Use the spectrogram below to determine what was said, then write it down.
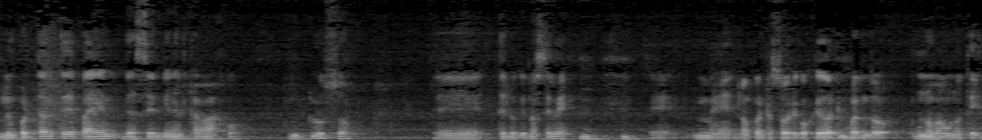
lo importante de Paen de hacer bien el trabajo, incluso eh, de lo que no se ve. Mm, mm. Eh, me lo encuentro sobrecogedor. Cuando uno va a un hotel,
